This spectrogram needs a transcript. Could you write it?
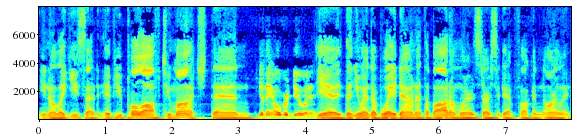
you know, like you said, if you pull off too much, then Yeah, they overdo it. yeah, then you end up way down at the bottom where it starts to get fucking gnarly.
